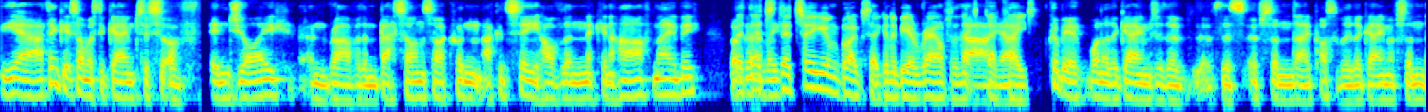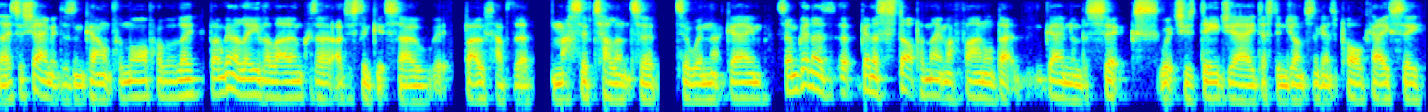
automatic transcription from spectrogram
they? Yeah, I think it's almost a game to sort of enjoy and rather than bet on. So I couldn't. I could see Hovland nicking a half maybe. But they're, they're, two young blokes that are going to be around for the next uh, decade. Yeah. Could be a, one of the games of the of this of Sunday, possibly the game of Sunday. It's a shame it doesn't count for more, probably. But I'm going to leave alone because I, I, just think it's so. It, both have the massive talent to to win that game. So I'm to uh, to stop and make my final bet. Game number six, which is DJ Dustin Johnson against Paul Casey.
